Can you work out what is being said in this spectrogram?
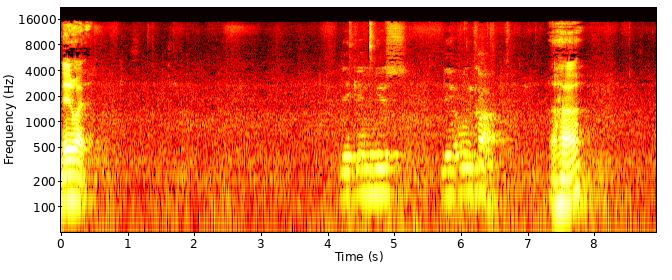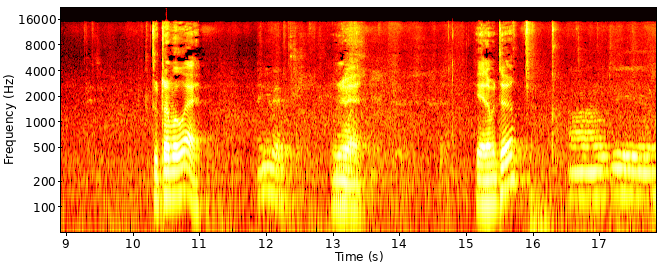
then what? they can use their own car. Uh huh. To travel where? Anywhere. Yeah. Yeah, number two. Uh, okay.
